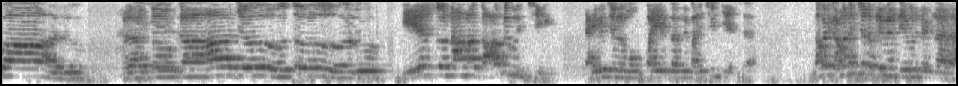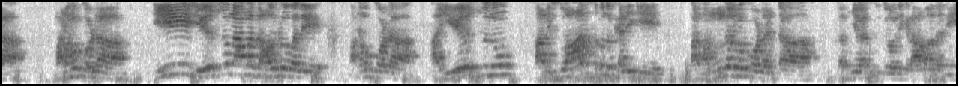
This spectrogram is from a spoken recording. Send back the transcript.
వారు. బ్రతుకాజుతురు యేసునామ దాగుల గురించి దైవజనులు ముప్పై ఇద్దరిని పరిచయం చేశారు. కాబట్టి గమనించడం ప్రేమ దేవుని పెట్టినారా మనము కూడా ఈ యేసునామ దారుల వలె మనము కూడా ఆ యేసును ఆ విశ్వాసమును కలిగి మనమందరము కూడంట గమ్య స్థితిలోనికి రావాలని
